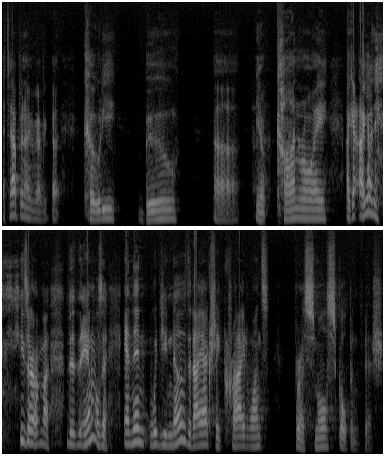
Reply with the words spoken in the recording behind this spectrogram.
It's happened. I've got Cody, Boo, uh, you know, Conroy. I got, I got, these are my, the, the animals that, and then would you know that I actually cried once for a small sculpin fish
